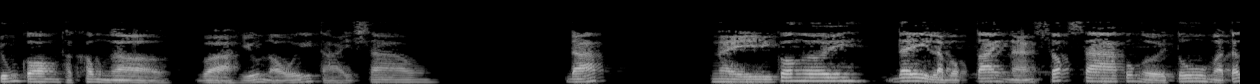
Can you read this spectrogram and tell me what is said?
chúng con thật không ngờ và hiểu nổi tại sao. Đáp Này con ơi, đây là một tai nạn xót xa của người tu mà tất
